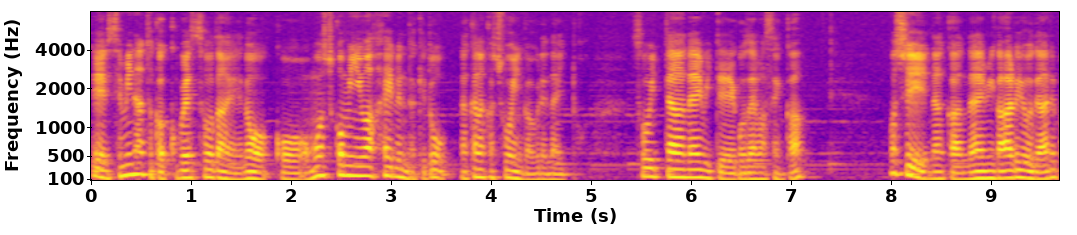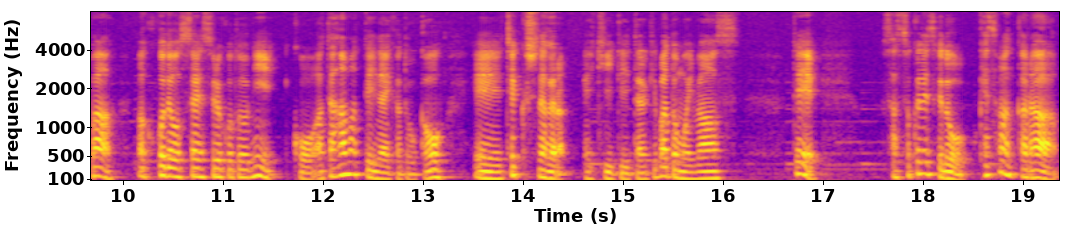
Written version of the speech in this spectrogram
でセミナーとか個別相談へのこうお申し込みは入るんだけど、なかなか商品が売れないと。そういった悩みってございませんか？もし何か悩みがあるようであれば、まあ、ここでお伝えすることにこう当てはまっていないかどうかを、えー、チェックしながら聞いていただければと思います。で早速ですけどお客様から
